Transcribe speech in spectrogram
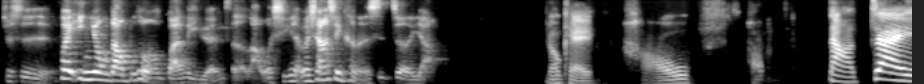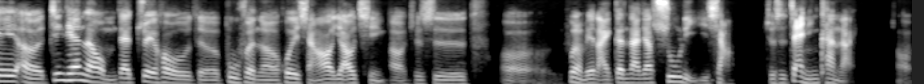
就是会应用到不同的管理原则啦。我信，我相信可能是这样。OK，好，好。那在呃今天呢，我们在最后的部分呢，会想要邀请啊、呃，就是呃傅总编来跟大家梳理一下，就是在您看来啊、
